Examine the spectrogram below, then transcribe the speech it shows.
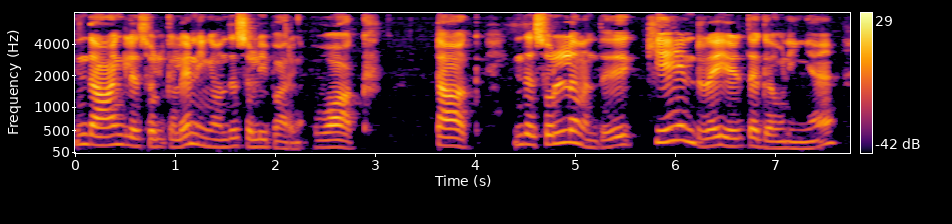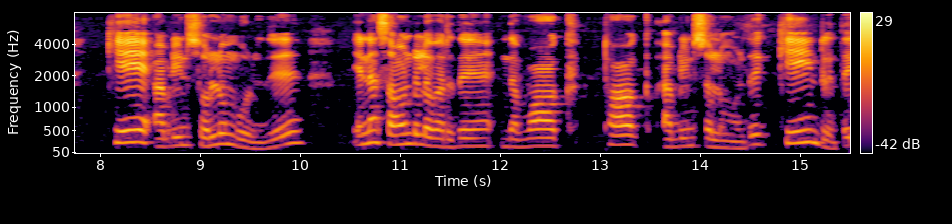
இந்த ஆங்கில சொற்களை நீங்கள் வந்து சொல்லி பாருங்கள் வாக் டாக் இந்த சொல்லை வந்து கேன்ற எழுத்த கவனிங்க. கே அப்படின்னு சொல்லும் பொழுது என்ன சவுண்டில் வருது? இந்த வாக் டாக் அப்படின்னு சொல்லும்பொழுது கேன்றது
